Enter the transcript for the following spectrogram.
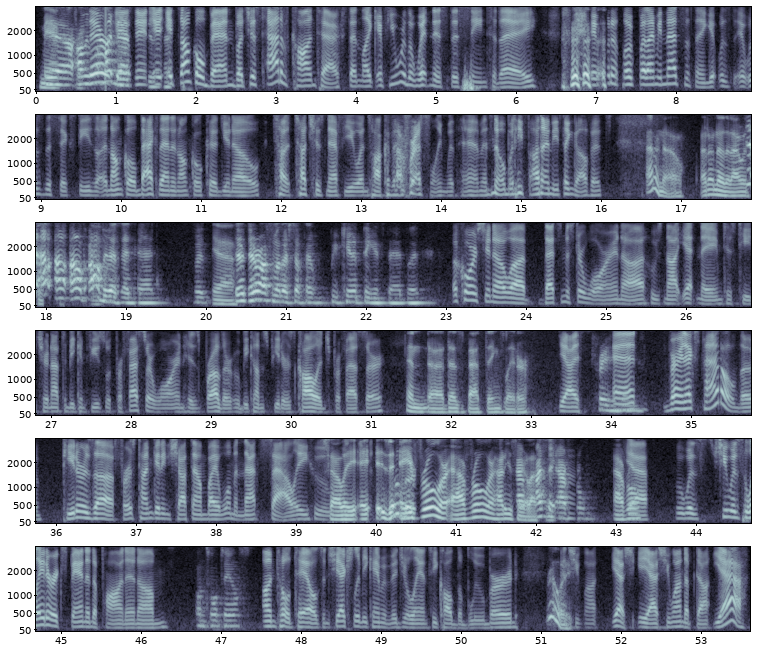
Man Yeah, I stroke. mean, There my dad isn't. It, it's Uncle Ben, but just out of context. And like, if you were the witness this scene today, it wouldn't look. But I mean, that's the thing. It was it was the '60s. An uncle back then, an uncle could you know t- touch his nephew and talk about wrestling with him, and nobody thought anything of it. I don't know. I don't know that I would. Yeah, think- I, I, don't, I don't think that's that bad. But yeah. there, there are some other stuff that we could think it's bad. But Of course, you know uh, that's Mr. Warren, uh, who's not yet named his teacher, not to be confused with Professor Warren, his brother, who becomes Peter's college professor. and uh, does bad things later. Yeah, crazy. And things. very next panel, the Peter's uh, first time getting shot down by a woman. That's Sally, who Sally, A- is it Bluebird. Avril or Avril or how do you say her I, I say name? Avril. Avril. yeah, who was she was later expanded upon in um Untold Tales. Untold Tales, and she actually became a vigilante called the Bluebird. Really? And she wound, yeah, she, yeah, she wound up down. Yeah,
